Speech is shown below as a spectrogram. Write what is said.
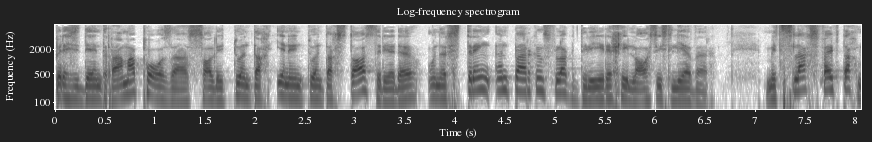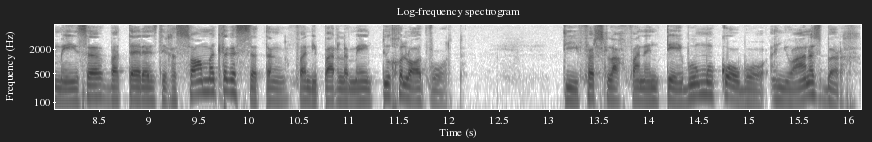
President Ramaphosa sal die 2021 staatsrede onder streng inperkingsvlak 3 regulasies lewer met slegs 50 mense wat tydens die gesamentlike sitting van die parlement toegelaat word. Die verslag van Ntebo Mokobo in Johannesburg.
